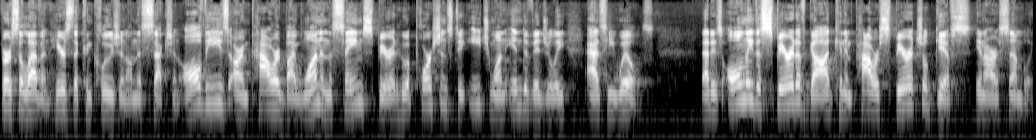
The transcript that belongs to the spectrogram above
Verse 11, here's the conclusion on this section. All these are empowered by one and the same Spirit who apportions to each one individually as he wills. That is, only the Spirit of God can empower spiritual gifts in our assembly.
